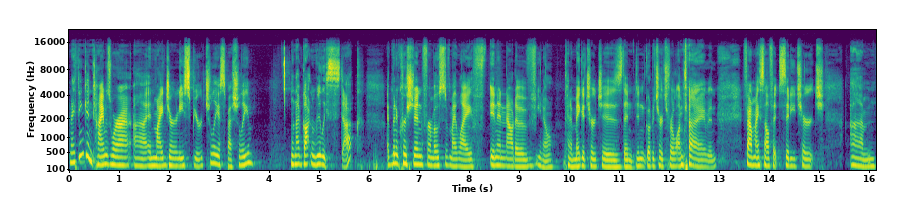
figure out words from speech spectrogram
And I think in times where, I, uh, in my journey spiritually, especially, when I've gotten really stuck, I've been a Christian for most of my life, in and out of, you know, kind of mega churches, then didn't go to church for a long time, and found myself at City Church. Um,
